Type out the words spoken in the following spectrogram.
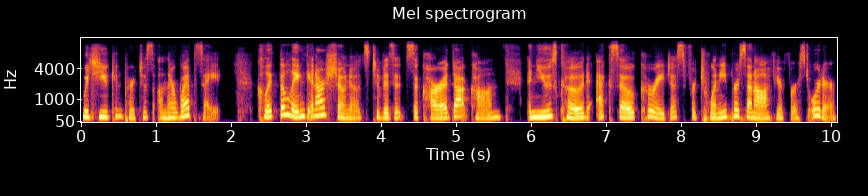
which you can purchase on their website. Click the link in our show notes to visit sakara.com and use code XO Courageous for 20% off your first order.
